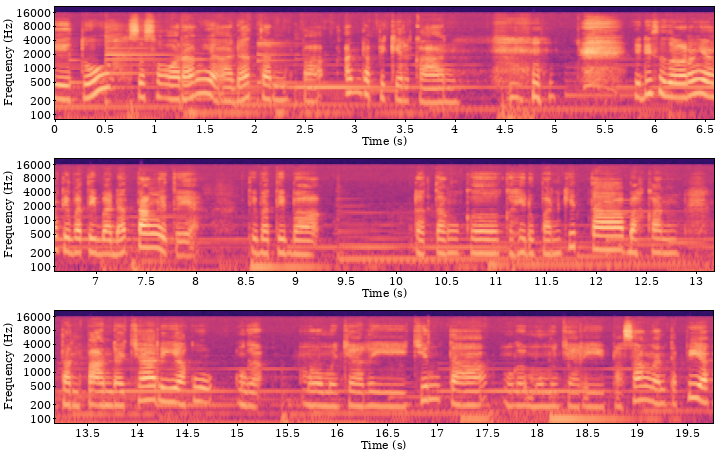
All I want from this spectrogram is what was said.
yaitu seseorang yang ada tanpa anda pikirkan. Jadi seseorang yang tiba-tiba datang gitu ya tiba-tiba datang ke kehidupan kita bahkan tanpa anda cari aku nggak mau mencari cinta nggak mau mencari pasangan. Tapi ya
